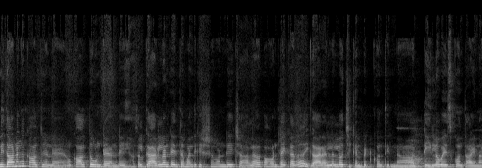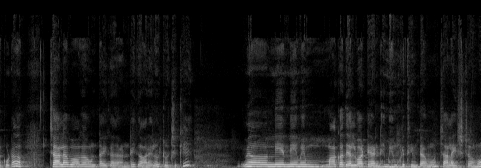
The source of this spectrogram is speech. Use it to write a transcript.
నిదానంగా కాలుతుండే కాలుతూ ఉంటాయండి. అసలు గారెలు అంటే ఎంతమందికి ఇష్టం అండి? చాలా బాగుంటాయి కదా. ఈ గారెలలో చికెన్ పెట్టుకొని తిన్నా టీలో వేసుకొని తాగినా కూడా చాలా బాగా ఉంటాయి కదండి గారెలు రుచికి. నే మేము మాకు అది అలవాటే అండి. మేము కూడా తింటాము. చాలా ఇష్టము.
